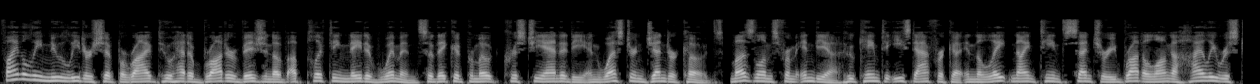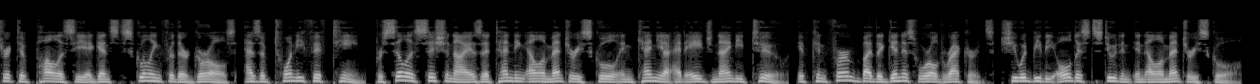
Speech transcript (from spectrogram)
Finally new leadership arrived who had a broader vision of uplifting native women so they could promote Christianity and Western gender codes. Muslims from India who came to East Africa in the late 19th century brought along a highly restrictive policy against schooling for their girls. As of 2015, Priscilla Sitienei is attending elementary school in Kenya at age 92. If confirmed by the Guinness World Records, she would be the oldest student in elementary school.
